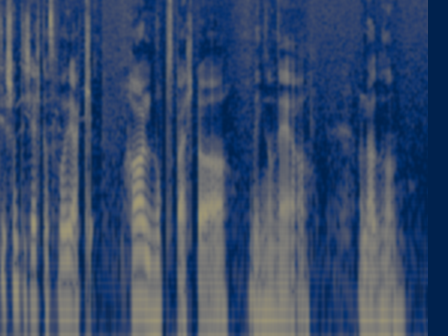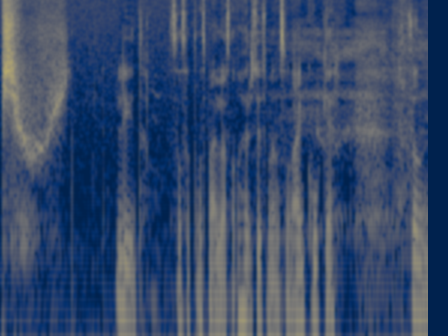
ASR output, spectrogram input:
De skjønte ikke helt hva som foregikk. Halen oppspilt og vingene ned og, og laga sånn lyd. Så satt han og spilte sånn. Det høres ut som en sånn eggkoker. Sånn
